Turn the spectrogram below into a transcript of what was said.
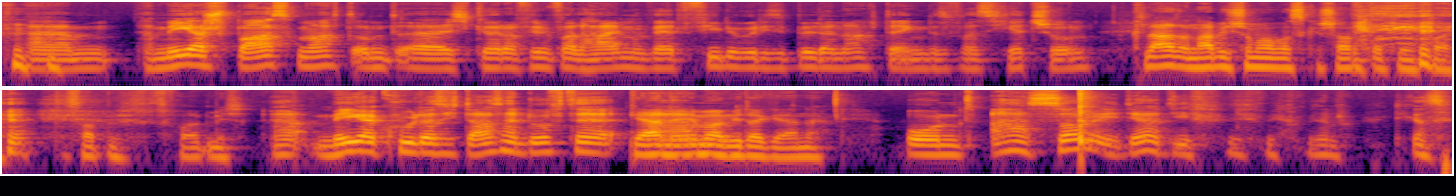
ähm, hat mega Spaß gemacht und äh, ich gehöre auf jeden Fall heim und werde viel über diese Bilder nachdenken. Das weiß ich jetzt schon. Klar, dann habe ich schon mal was geschafft auf jeden Fall. Das, hat mich, das freut mich. Ja, mega cool, dass ich da sein durfte. Gerne, ähm, immer wieder gerne. Und, ah, sorry, ja, die, die ganze,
